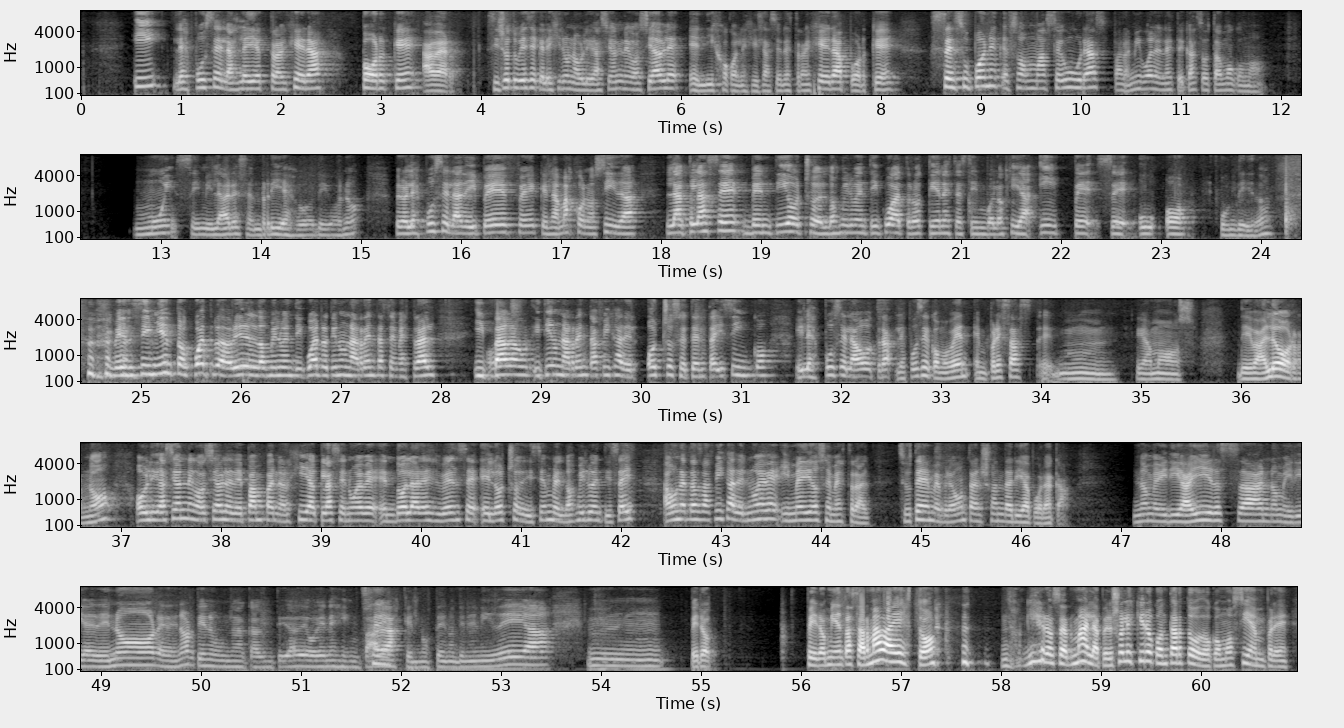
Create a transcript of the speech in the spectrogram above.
Y les puse las leyes extranjeras porque, a ver, si yo tuviese que elegir una obligación negociable, elijo con legislación extranjera porque se supone que son más seguras. Para mí, igual en este caso estamos como muy similares en riesgo, digo, ¿no? Pero les puse la de IPF, que es la más conocida. La clase 28 del 2024 tiene esta simbología IPCUO hundido. Vencimiento 4 de abril del 2024, tiene una renta semestral y paga un- y tiene una renta fija del 8.75 y les puse la otra, les puse como ven empresas eh, mm, digamos de valor, ¿no? Obligación negociable de Pampa Energía, clase 9 en dólares, vence el 8 de diciembre del 2026 a una tasa fija del 9,5 semestral. Si ustedes me preguntan, yo andaría por acá. No me iría a IRSA, no me iría a Edenor. Edenor tiene una cantidad de ONs impagas que no, ustedes no tienen ni idea. Mm, pero, pero mientras armaba esto, no quiero ser mala, pero yo les quiero contar todo, como siempre.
